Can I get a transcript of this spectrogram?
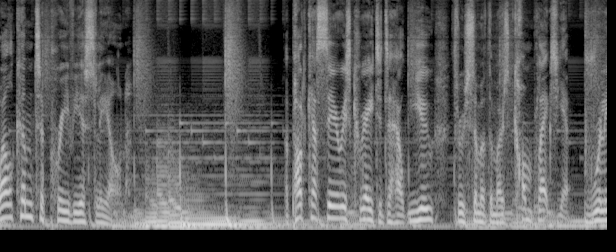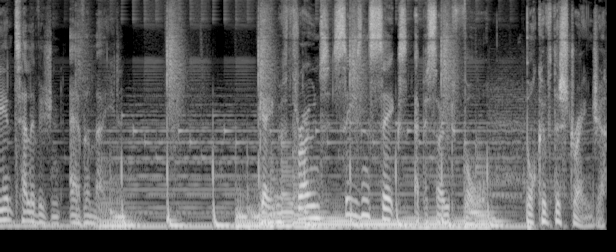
Welcome to Previously On, a podcast series created to help you through some of the most complex yet brilliant television ever made. Game of Thrones, Season 6, Episode 4 Book of the Stranger.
